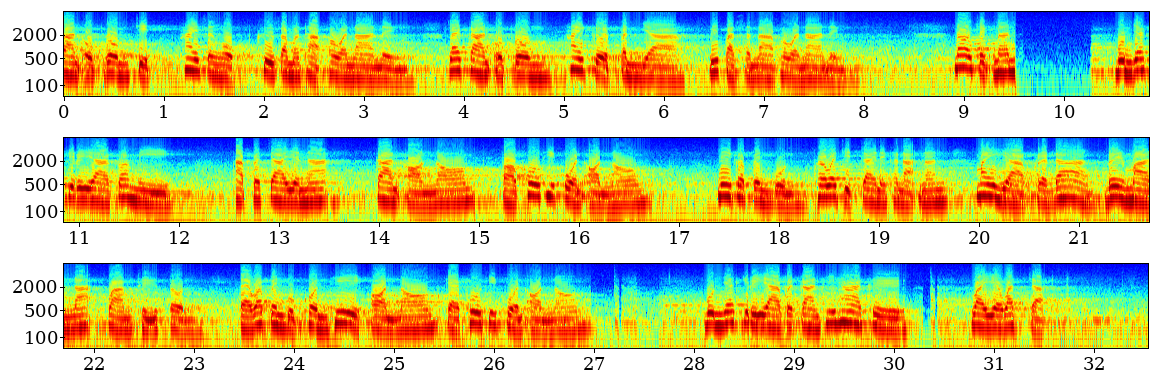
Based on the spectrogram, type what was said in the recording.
การอบรมจิตให้สงบคือสมถภาวนาหนึ่ง และการอบรมให้เกิดปัญญาวิปัสสนาภาวนาหนึ่ง นอกจากนั้น บุญญกิริยาก็มี อัปจายนะ การอ่อนน้อมต่อผู้ที่ควรอ่อนน้อม นี่ก็เป็นบุญ เพราะว่าจิตใจในขณะนั้นไม่หยาบกระด้างด้วยมานะความถือตน แต่ว่าเป็นบุคคลที่อ่อนน้อม แก่ผู้ที่ควรอ่อนน้อม บุญญกิริยาประการที่ห้าคือ วัยวัจจะ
